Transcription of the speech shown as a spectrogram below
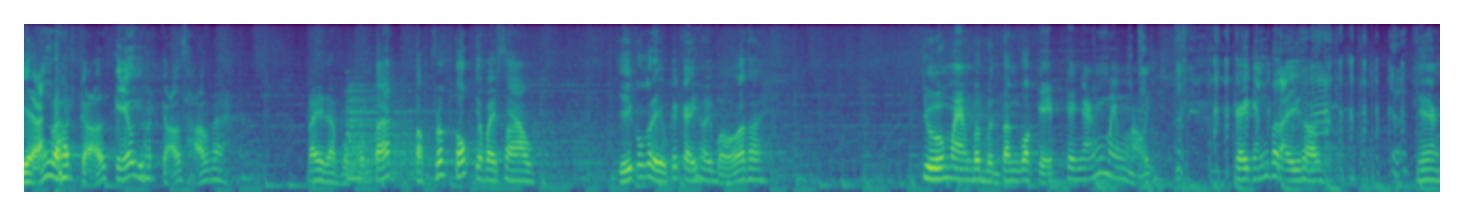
Giãn ra hết cỡ, kéo vô hết cỡ thở ra. Đây là một động tác tập rất tốt cho vai sau. Chỉ có cái điều cái cây hơi bựa thôi. Chưa mang bên bình tân qua kịp cây ngắn mang nội. Cây ngắn tới đây thôi. Nha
